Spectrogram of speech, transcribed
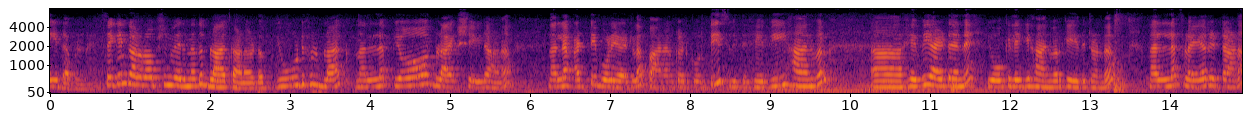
eight double nine second colour option വരുന്നത് ബ്ലാക്ക് ആണ് കേട്ടോ. ബ്യൂട്ടിഫുൾ ബ്ലാക്ക് നല്ല പ്യോർ ബ്ലാക്ക് ആണ്. നല്ല അടിപൊളിയായിട്ടുള്ള panel cut kurtis with heavy hand work heavy ആയിട്ട് തന്നെ യോക്കിലേക്ക് ഹാൻഡ് വർക്ക് ചെയ്തിട്ടുണ്ട്. നല്ല ഫ്ലെയർ ഇട്ടാണ്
